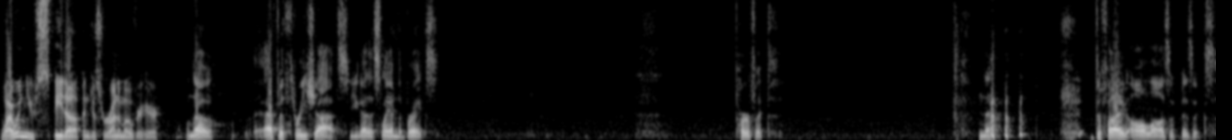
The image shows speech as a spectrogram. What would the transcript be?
Why wouldn't you speed up and just run him over here? Well, no. After three shots, you got to slam the brakes. Perfect. No. Defying all laws of physics.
